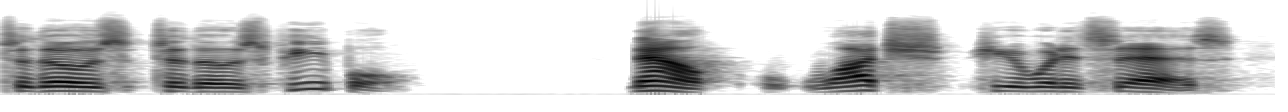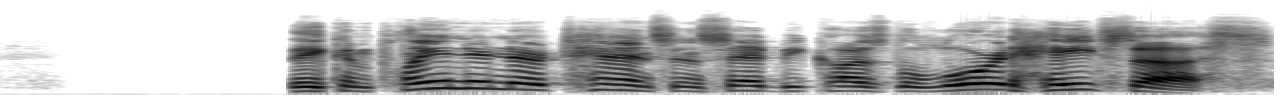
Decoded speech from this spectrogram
to those to those people. Now, watch here what it says. They complained in their tents and said, Because the Lord hates us.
